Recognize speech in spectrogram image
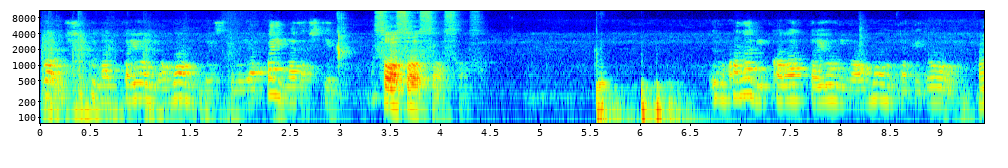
は薄くなったように思うんですけどやっぱりまだしてる。そうそうそうそう。でもかなり変わったようには思うんだけどうん。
